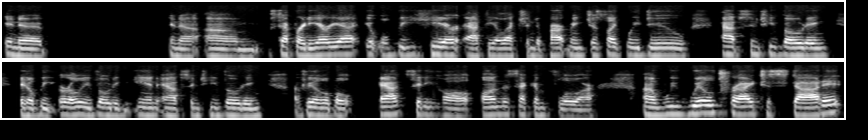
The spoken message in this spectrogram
in a in a um, separate area. It will be here at the election department, just like we do absentee voting. It'll be early voting and absentee voting available at City Hall on the second floor. Um, we will try to start it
